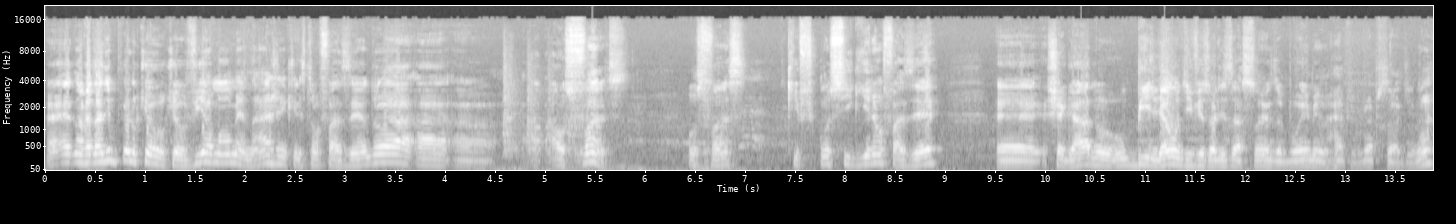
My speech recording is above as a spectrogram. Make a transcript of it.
É, na verdade, pelo que eu, que eu vi, é uma homenagem que eles estão fazendo a, a, a, aos fãs. Os fãs que conseguiram fazer é, chegar no um bilhão de visualizações do Bohemian Rhapsody, né?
